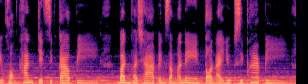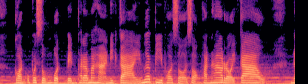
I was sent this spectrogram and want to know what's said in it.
ยุของท่าน 79 ปี บรรพชาเป็นสัมมเนนตอนอายุ 15 ปี ก่อนอุปสมบทเป็นพระมหานิกายเมื่อปีพศ 2509 ณ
